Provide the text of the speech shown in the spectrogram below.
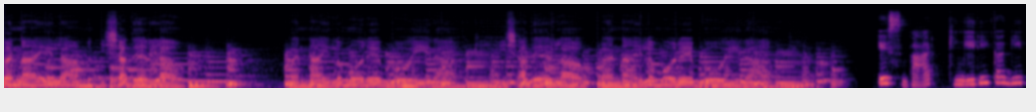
বানাইলাম সাধের লাউ বানাইলো মোরে বৈরাগী সাধের লাউ বানাইলো মোরে বৈরাগী इस बार किंगेरी का गीत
